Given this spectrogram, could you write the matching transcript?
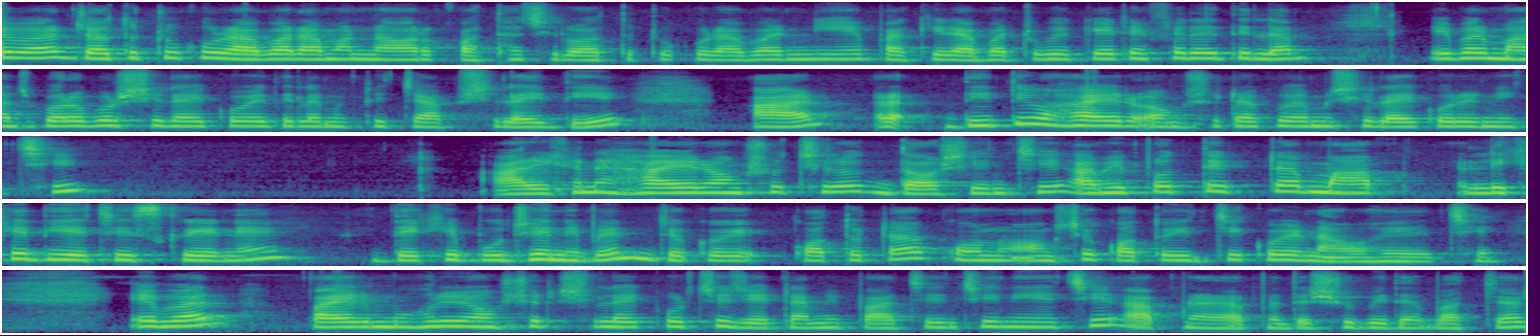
এবার যতটুকু রাবার আমার নেওয়ার কথা ছিল, অতটুকু রাবার নিয়ে বাকি রাবারটুকু কেটে ফেলে দিলাম। এবার মাঝ বরাবর সেলাই করে দিলাম একটি চাপ সেলাই দিয়ে। আর দ্বিতীয় হায়ের অংশটাকে আমি সেলাই করে নিচ্ছি। আর এখানে হায়ের অংশ ছিল দশ ইঞ্চি। আমি প্রত্যেকটা মাপ লিখে দিয়েছি স্ক্রিনে দেখে বুঝে নেবেন যে কতটা, কোন অংশে কত ইঞ্চি করে নেওয়া হয়েছে। এবার পায়ের মোহরের অংশটা সেলাই করছি, যেটা আমি পাঁচ ইঞ্চি নিয়েছি, আপনারা, আপনাদের সুবিধা, বাচ্চার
